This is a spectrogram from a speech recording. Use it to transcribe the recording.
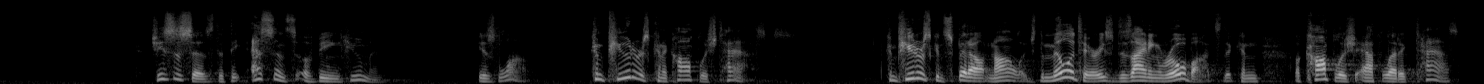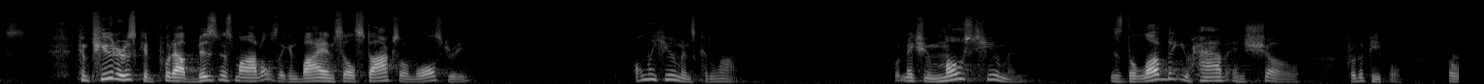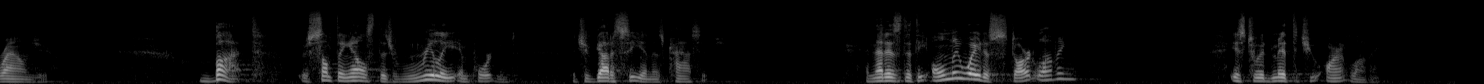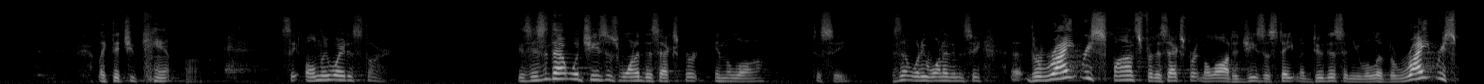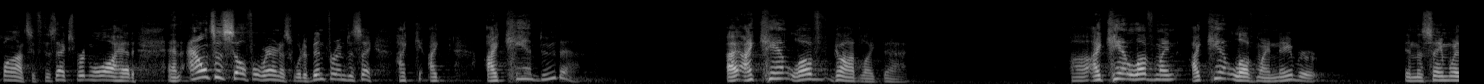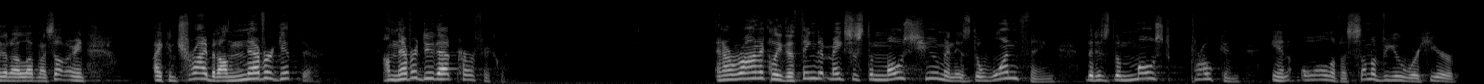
Jesus says that the essence of being human is love. Computers can accomplish tasks. Computers can spit out knowledge. The military is designing robots that can accomplish athletic tasks. Computers can put out business models, they can buy and sell stocks on Wall Street. Only humans can love. What makes you most human is the love that you have and show for the people around you. But there's something else that's really important that you've got to see in this passage. And that is that the only way to start loving is to admit that you aren't loving, like that you can't love. It's the only way to start. Isn't that what Jesus wanted this expert in the law to see? Isn't that what he wanted him to see? Uh, the right response for this expert in the law to Jesus' statement, do this and you will live, the right response, if this expert in the law had an ounce of self awareness, would have been for him to say, I, I, I can't do that. I, I can't love God like that. Uh, I, can't love my, I can't love my neighbor in the same way that I love myself. I mean, I can try, but I'll never get there. I'll never do that perfectly. And ironically, the thing that makes us the most human is the one thing that is the most broken in all of us. Some of you were here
